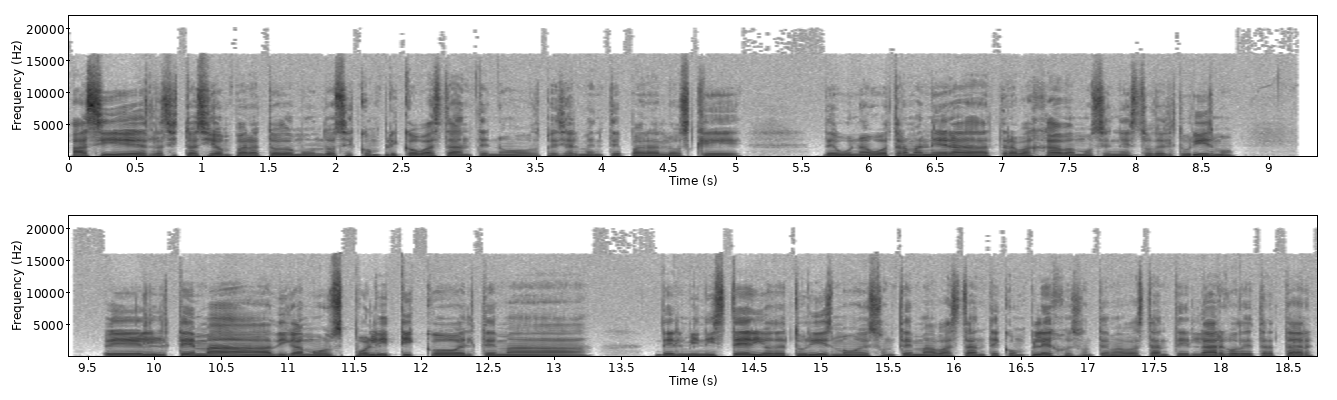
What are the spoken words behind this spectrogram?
Así es, la situación para todo mundo se complicó bastante, ¿no? Especialmente para los que de una u otra manera trabajábamos en esto del turismo. El tema, digamos, político, el tema del Ministerio de Turismo es un tema bastante complejo, es un tema bastante largo de tratar,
